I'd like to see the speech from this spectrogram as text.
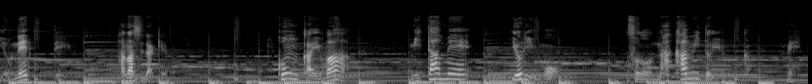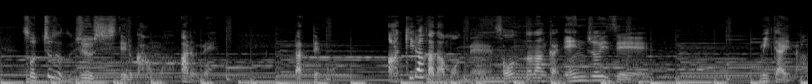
いよねっていう話だけど。今回は、見た目よりも、その中身というか、ね、そっちをちょっと重視してる感はあるね。だってもう、明らかだもんね。そんななんかエンジョイ勢みたいな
